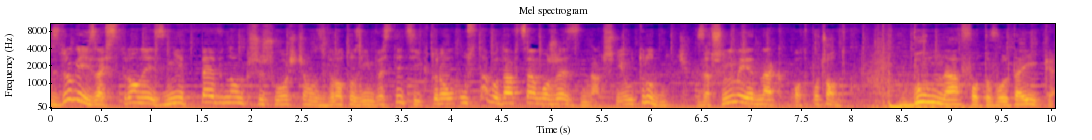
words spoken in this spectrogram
z drugiej zaś strony z niepewną przyszłością zwrotu z inwestycji, którą ustawodawca może znacznie utrudnić. Zacznijmy jednak od początku. Boom na fotowoltaikę.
